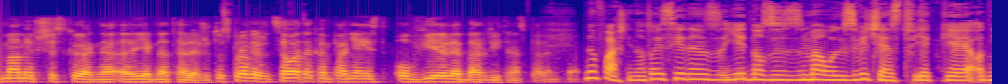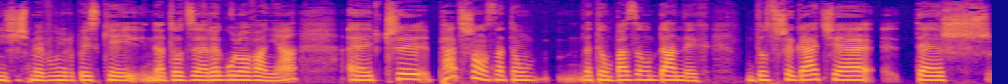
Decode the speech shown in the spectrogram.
mamy wszystko jak na, jak na talerzu. To sprawia, że cała ta kampania jest o wiele bardziej transparentna. No właśnie, no to jest jeden z, jedno z, z małych zwycięstw, jakie odnieśliśmy w Unii Europejskiej na drodze regulowania. E, czy patrząc na tę, na tę bazę danych, dostrzegacie też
